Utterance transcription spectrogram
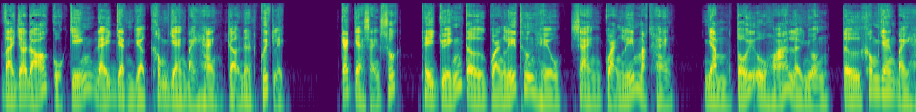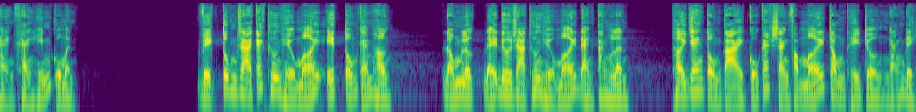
và do đó cuộc chiến để giành giật không gian bày hàng trở nên quyết liệt. Các nhà sản xuất thì chuyển từ quản lý thương hiệu sang quản lý mặt hàng nhằm tối ưu hóa lợi nhuận từ không gian bày hàng khan hiếm của mình. Việc tung ra các thương hiệu mới ít tốn kém hơn. Động lực để đưa ra thương hiệu mới đang tăng lên thời gian tồn tại của các sản phẩm mới trong thị trường ngắn đi.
